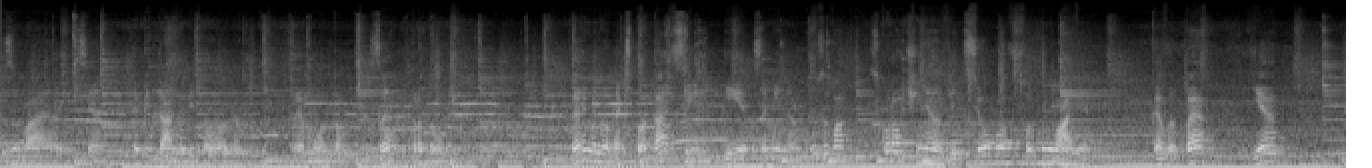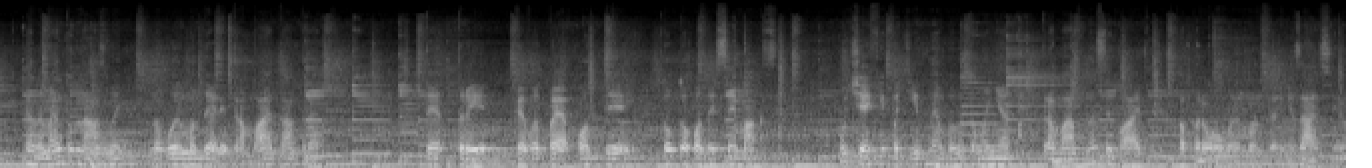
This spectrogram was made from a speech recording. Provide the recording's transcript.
називається капітально відновленим ремонтом з продовженням. Терміну експлуатації і заміни кузова скорочення від цього сформування КВП є елементом назви нової моделі трамвая Татра Т3 КВП ОД, тобто Одесей Макс. У Чехії подібне виготовлення трамваїв називають паперовою модернізацією.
